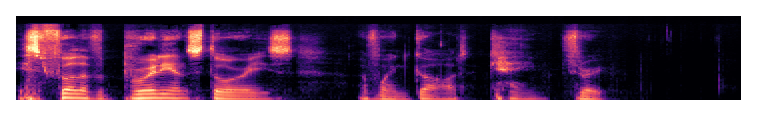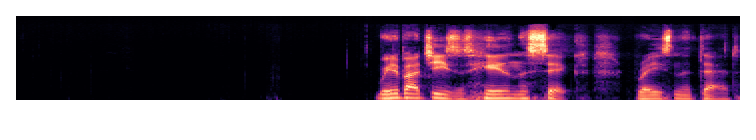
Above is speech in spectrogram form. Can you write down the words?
is full of brilliant stories of when God came through. Read about Jesus healing the sick, raising the dead,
